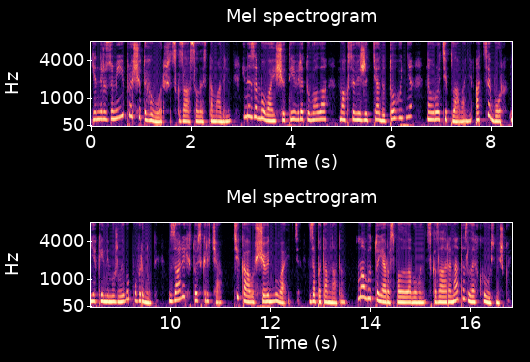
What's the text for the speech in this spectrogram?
Я не розумію, про що ти говориш, сказала Селеста Мадлін. І не забувай, що ти врятувала Максові життя до того дня на уроці плавання, а це борг, який неможливо повернути. В залі хтось кричав. Цікаво, що відбувається? запитав Натан. Мабуть, то я розпалила вогонь, сказала Рената з легкою усмішкою.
